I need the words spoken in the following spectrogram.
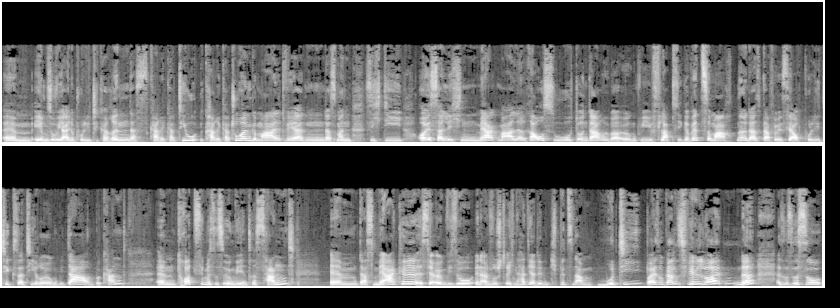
ähm, ebenso wie eine Politikerin, dass Karikatur, Karikaturen gemalt werden, dass man sich die äußerlichen Merkmale raussucht und darüber irgendwie flapsige Witze macht. Ne? Das, dafür ist ja auch Politik-Satire irgendwie da und bekannt. Ähm, trotzdem ist es irgendwie interessant, ähm, dass Merkel ist ja irgendwie so, in Anführungsstrichen, hat ja den Spitznamen Mutti bei so ganz vielen Leuten. Ne? Also es ist so,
